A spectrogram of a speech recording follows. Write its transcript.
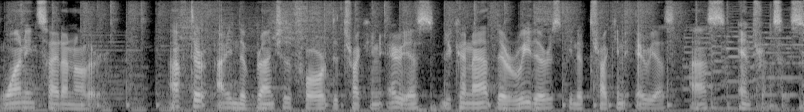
one inside another. After adding the branches for the tracking areas, you can add the readers in the tracking areas as entrances.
